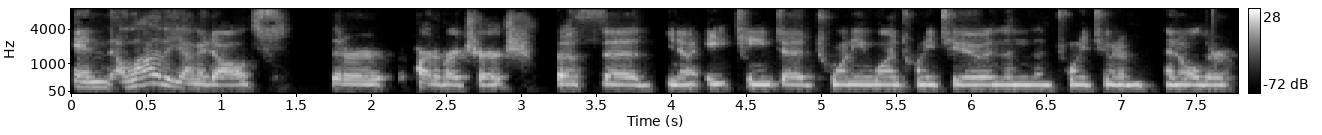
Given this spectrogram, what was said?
and a lot of the young adults that are part of our church, both the you know 18 to 21, 22, and then the 22 and, and older,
